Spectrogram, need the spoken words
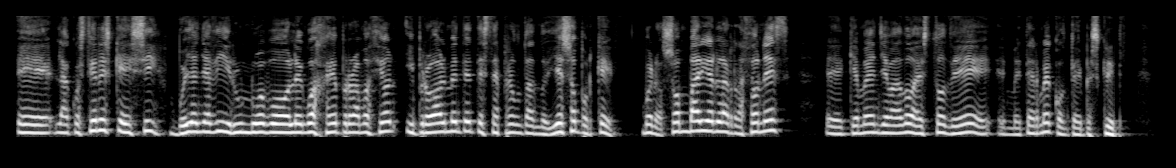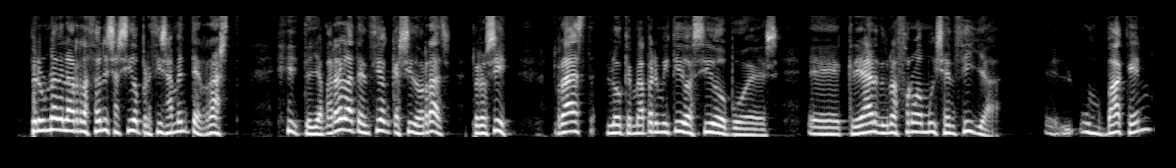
Eh, la cuestión es que sí, voy a añadir un nuevo lenguaje de programación y probablemente te estés preguntando, ¿y eso por qué? Bueno, son varias las razones eh, que me han llevado a esto de eh, meterme con TypeScript. Pero una de las razones ha sido precisamente Rust. Y te llamará la atención que ha sido Rust, pero sí, Rust lo que me ha permitido ha sido pues crear de una forma muy sencilla un backend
